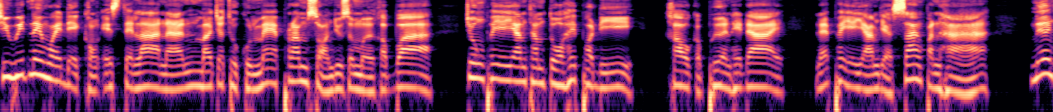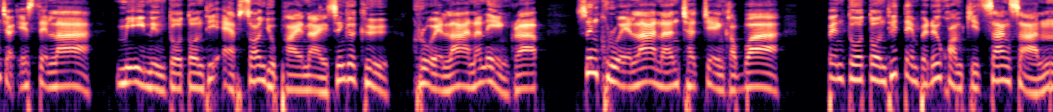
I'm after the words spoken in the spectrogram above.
ชีวิตในวัยเด็กของเอสเตล่านั้นมักจะถูกคุณแม่พร่ำสอนอยู่เสมอครับว่า จงพยายามทำตัวให้พอดี เข้ากับเพื่อนให้ได้ และพยายามอย่าสร้างปัญหา เนื่องจากเอสเตล่ามีอีกหนึ่งตัวตนที่แอบซ่อนอยู่ภายใน ซึ่งก็คือครูเอล่านั่นเองครับ ซึ่งครูเอล่านั้นชัดเจนครับว่า เป็นตัวตนที่เต็มไปด้วยความคิดสร้างสรรค์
